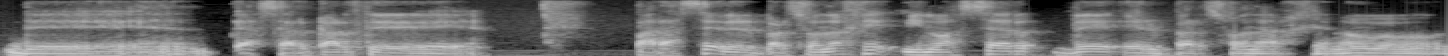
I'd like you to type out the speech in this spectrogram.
de, de acercarte para ser el personaje y no hacer de el personaje, ¿no?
